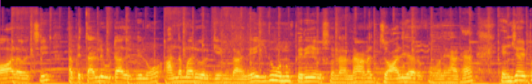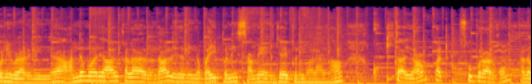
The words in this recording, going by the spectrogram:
பாலை வச்சு அப்படி தள்ளி விட்டால் அது விழும். அந்த மாதிரி ஒரு கேம் தான் இது. இது ஒன்றும் பெரிய விஷயம்லாம் இல்லை. ஆனால் ஜாலியாக இருக்கும் விளையாட. என்ஜாய் பண்ணி விளையாடுவீங்க. அந்த மாதிரி ஆட்களாக இருந்தால் இதை நீங்கள் பை பண்ணி செமையாக என்ஜாய் பண்ணி விளையாடலாம். குட்டி தாயம் பட் சூப்பராக இருக்கும். அந்த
